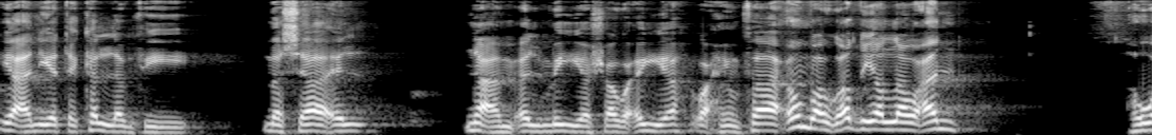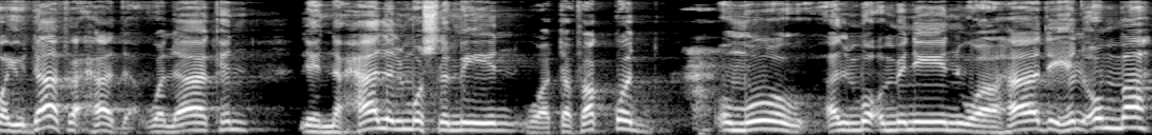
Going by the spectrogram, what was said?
يعني يتكلم في مسائل نعم علمية شرعية رحم. فعمر رضي الله عنه هو يدافع هذا ولكن لأن حال المسلمين وتفقد أمور المؤمنين وهذه الأمة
